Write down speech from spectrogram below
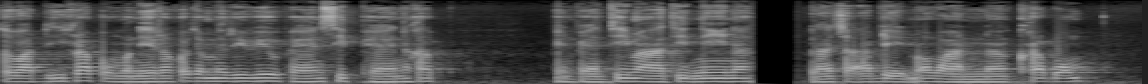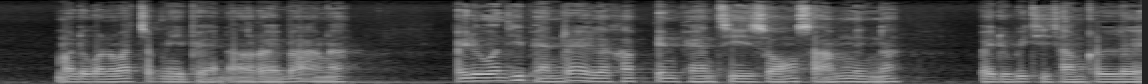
สวัสดีครับผมวันนี้เราก็จะมารีวิวแผน 10 แผนนะครับ เป็นแผนที่มาทิตย์นี้นะ หลังจากอัปเดตเมื่อวานนะครับผม มาดูกันว่าจะมีแผนอะไรบ้างนะ ไปดูกันที่แผนแรกเลยครับ เป็นแผน 4 2 3 1 นะ ไปดูวิธีทำกันเลย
